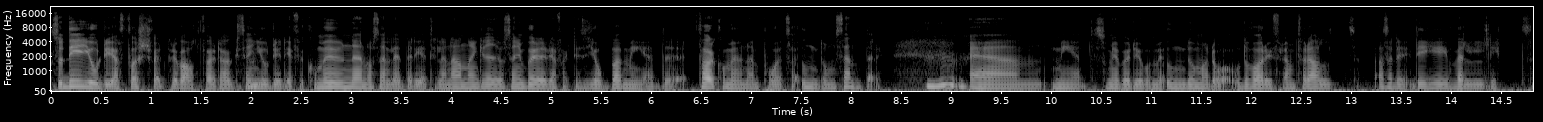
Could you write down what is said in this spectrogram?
så det gjorde jag först för ett privat företag. Sen Mm. gjorde jag det för kommunen och sen ledde det till en annan grej. Och sen började jag faktiskt jobba med, för kommunen på ett så ungdomscenter. Mhm. Ehm, med, som jag började jobba med ungdomar då. Och då var det ju framförallt, alltså det, det är väldigt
